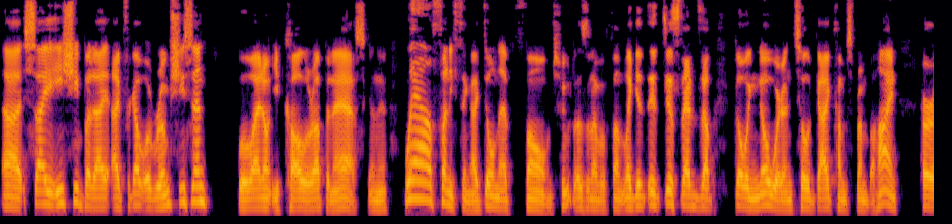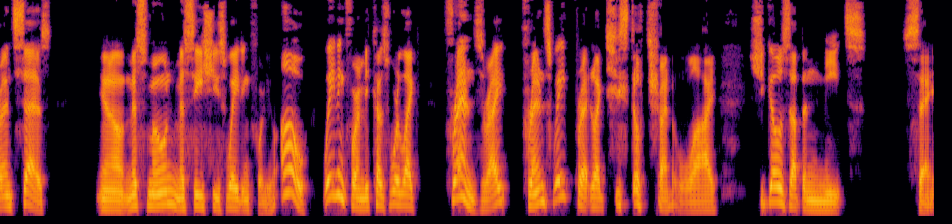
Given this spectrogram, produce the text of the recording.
uh, Seiya Ishii, but I, I forgot what room she's in. Well, why don't you call her up and ask? And then, well, funny thing, I don't have phones. Who doesn't have a phone? Like it, it just ends up going nowhere until a guy comes from behind her and says, you know, Miss Moon, Miss she's waiting for you. Oh, waiting for him because we're like friends, right? Friends wait for it. Like she's still trying to lie. She goes up and meets Saya.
